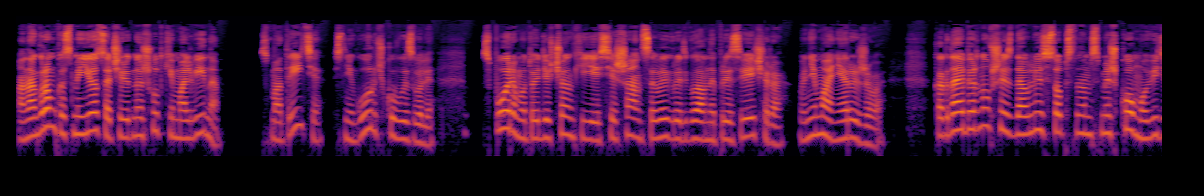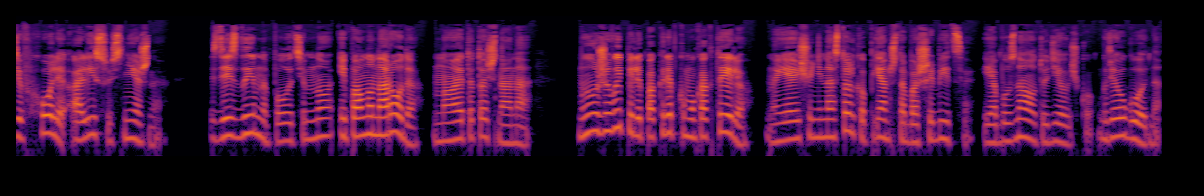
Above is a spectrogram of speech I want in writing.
Она громко смеется очередной шутки Мальвина, Смотрите, Снегурочку вызвали. Спорим, у той девчонки есть все шансы выиграть главный приз вечера. Внимание, Рыжего. Когда, обернувшись, давлюсь собственным смешком, увидев в холле Алису Снежную. Здесь дымно, полутемно и полно народа, но это точно она. Мы уже выпили по крепкому коктейлю, но я еще не настолько пьян, чтобы ошибиться. Я бы узнал эту девочку, где угодно.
